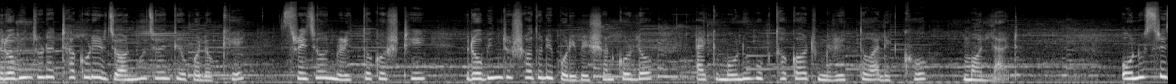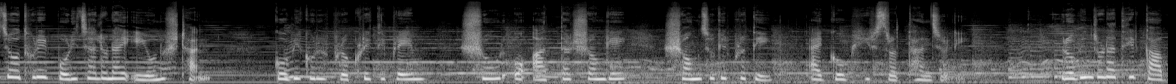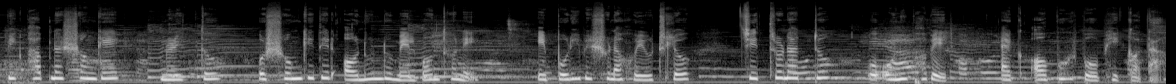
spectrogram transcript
রবীন্দ্রনাথ ঠাকুরের জন্মজয়ন্তী উপলক্ষে সৃজন নৃত্যগোষ্ঠী রবীন্দ্র সদনে পরিবেশন করল এক মনোমুগ্ধকর নৃত্য আলেখ্য মল্লার অনুশ্রী চৌধুরীর পরিচালনায় এই অনুষ্ঠান কবিগুরুর প্রকৃতি প্রেম, সুর ও আত্মার সঙ্গে সংযোগের প্রতি এক গভীর শ্রদ্ধাঞ্জলি। রবীন্দ্রনাথের কাব্যিক ভাবনার সঙ্গে নৃত্য ও সঙ্গীতের অনন্য মেলবন্ধনে এ পরিবেশনা হয়ে উঠল চিত্রনাট্য ও অনুভবের এক অপূর্ব অভিজ্ঞতা।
